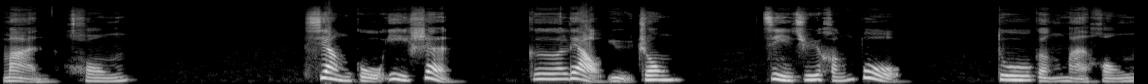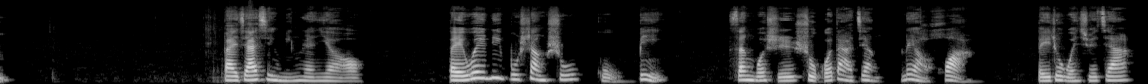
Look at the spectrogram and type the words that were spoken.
满红。象、古、义、慎、歌、廖、与、钟。寄居横布，都耿满红。百家姓名人有：北魏吏部尚书古弼，三国时蜀国大将廖化，北周文学家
